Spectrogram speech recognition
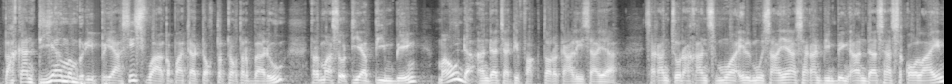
Bahkan dia memberi beasiswa kepada dokter-dokter baru termasuk dia bimbing mau ndak anda jadi faktor kali saya? Saya akan curahkan semua ilmu saya saya akan bimbing anda saya sekolahin.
